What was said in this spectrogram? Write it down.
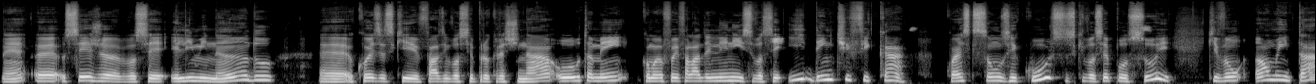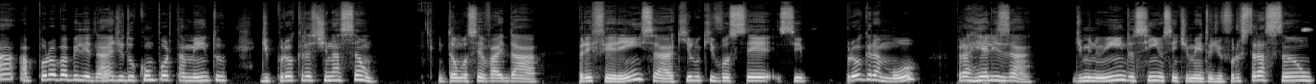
né? É, seja você eliminando é, coisas que fazem você procrastinar, ou também, como fui falado no início, você identificar quais que são os recursos que você possui que vão aumentar a probabilidade do comportamento de procrastinação. Então você vai dar preferência àquilo que você se programou para realizar, diminuindo assim o sentimento de frustração,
